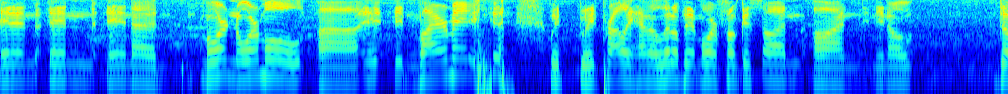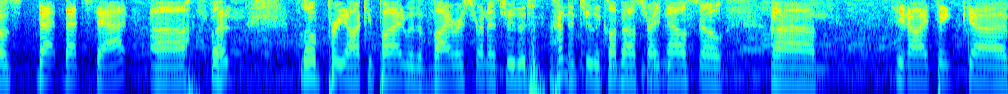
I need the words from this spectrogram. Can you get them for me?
in in in a more normal uh, environment, we'd we'd probably have a little bit more focus on on you know those that that stat, uh, but a little preoccupied with a virus running through the running through the clubhouse right now. So, um, you know, I think. Uh,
